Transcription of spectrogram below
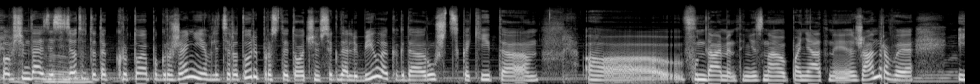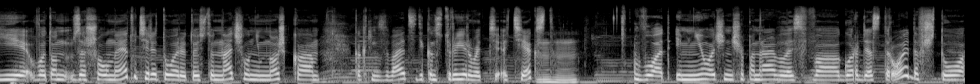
В общем, да, здесь идет вот это крутое погружение. Я в литературе просто это очень всегда любила, когда рушатся какие-то э, фундаменты, не знаю, понятные, жанровые. И вот он зашел на эту территорию, то есть он начал немножко, как это называется, деконструировать те- текст. Мгм. Вот, и мне очень еще понравилось в «Городе астероидов», что,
